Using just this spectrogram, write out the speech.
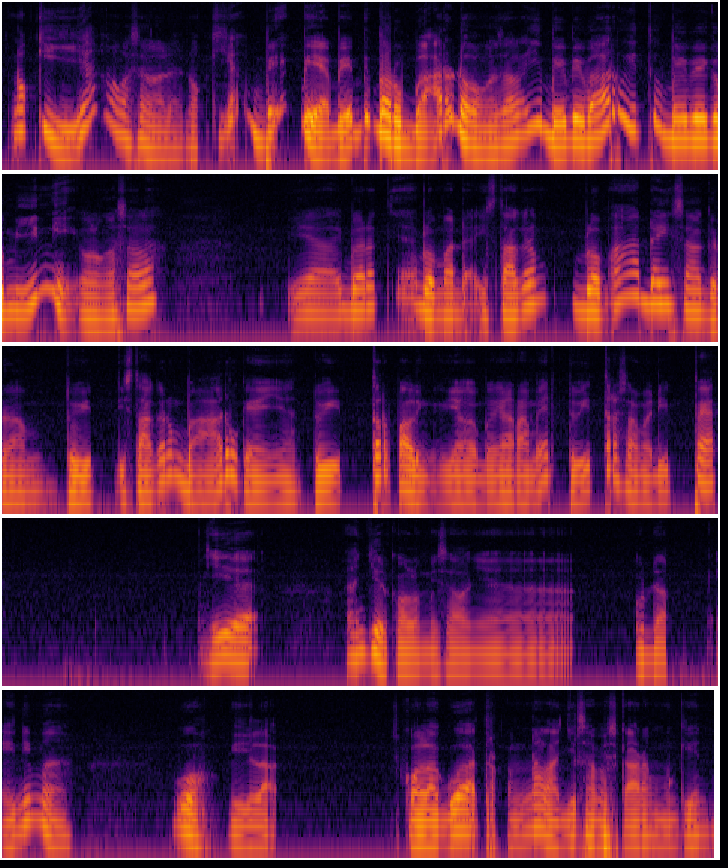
Nokia kalau nggak salah. Nokia BB ya BB baru-baru dong kalau nggak salah. Iya BB baru itu BB Gemini kalau nggak salah. Ya ibaratnya belum ada Instagram belum ada Instagram. Tweet Instagram baru kayaknya. Twitter paling yang yang ramai Twitter sama di pet. Iya. Anjir kalau misalnya udah ini mah wah gila. Sekolah gua terkenal anjir sampai sekarang mungkin.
